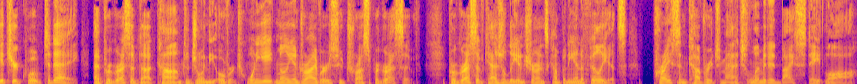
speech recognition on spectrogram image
Get your quote today at progressive.com to join the over 28 million drivers who trust Progressive. Progressive Casualty Insurance Company and Affiliates. Price and coverage match limited by state law.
